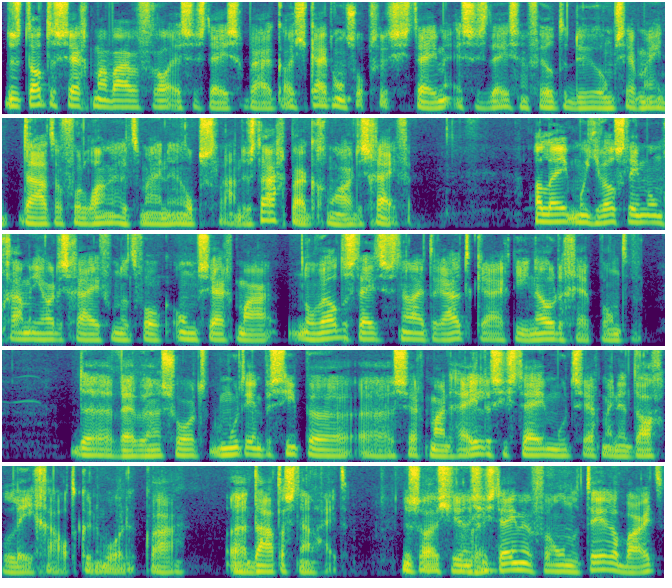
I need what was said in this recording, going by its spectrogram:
Dus dat is zeg maar waar we vooral SSD's gebruiken. Als je kijkt naar onze opslagsystemen, SSD's zijn veel te duur om zeg maar, data voor langere termijn in op te slaan. Dus daar gebruiken we gewoon harde schijven. Alleen moet je wel slim omgaan met die harde schijven, om, dat voor, om zeg maar, nog wel de steeds de snelheid eruit te krijgen die je nodig hebt. Want de, we hebben een soort, we moeten in principe eh, zeg maar, het hele systeem moet zeg maar, in een dag leeggehaald kunnen worden qua eh, datasnelheid. Dus als je een systeem hebt van 100 terabyte,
